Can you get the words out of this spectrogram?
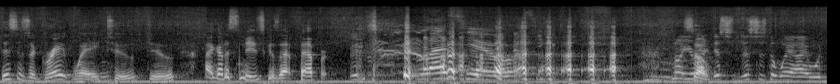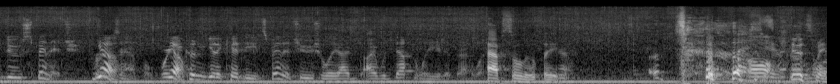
this is a great way mm-hmm. to do, I gotta sneeze because that pepper. Bless you. No, you're So- right. This this is the way I would do spinach, for Yeah. example. Where Yeah. you couldn't get a kid to eat spinach usually, I, I would definitely eat it that way. Absolutely. Oh, excuse me.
